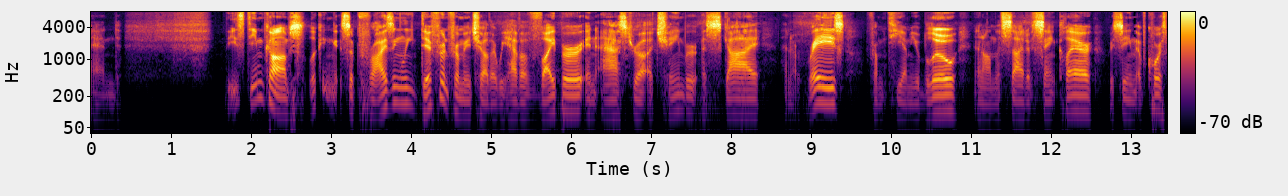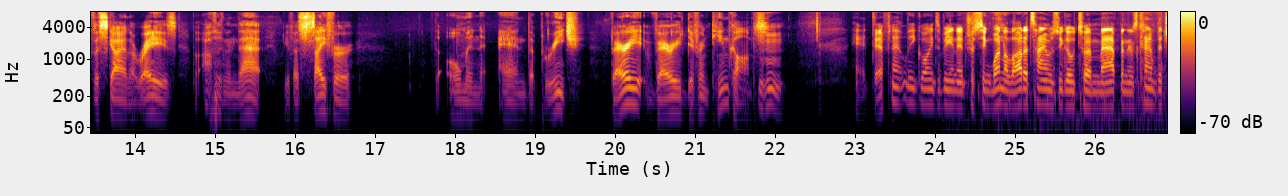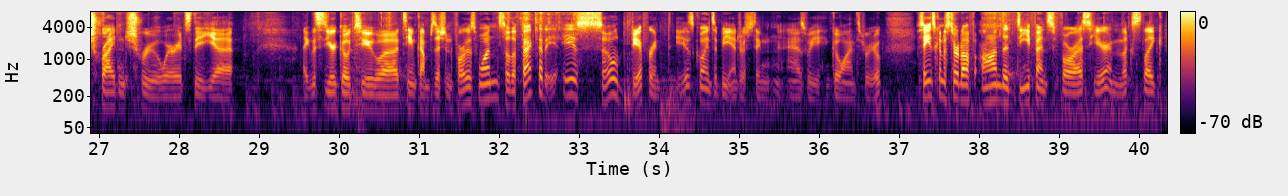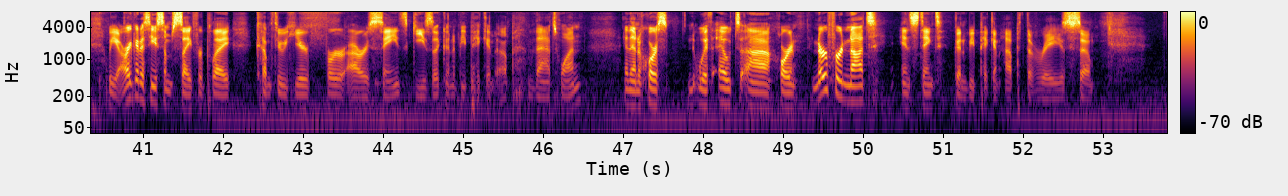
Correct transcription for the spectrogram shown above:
And these team comps looking surprisingly different from each other. We have a Viper, an Astra, a Chamber, a Skye, and a Raze from TMU Blue. And on the side of St. Clair, we're seeing, of course, the Skye and the Raze. But other than that, we have a Cypher, the Omen, and the Breach. Very, very different team comps. Mm -hmm. Yeah, definitely going to be an interesting one. A lot of times we go to a map and there's kind of the tried and true where it's the uh, like this is your go-to uh, team composition for this one. So the fact that it is so different is going to be interesting as we go on through. Saints going to start off on the defense for us here, and looks like we are going to see some Cypher play come through here for our Saints. Giza going to be picking up that one. And then, of course, without, uh, or Nerf or not, Instinct going to be picking up the Raze. So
